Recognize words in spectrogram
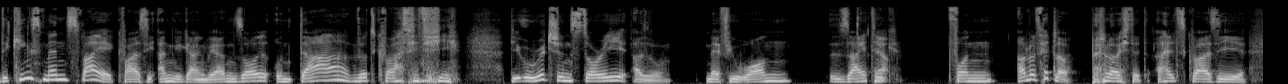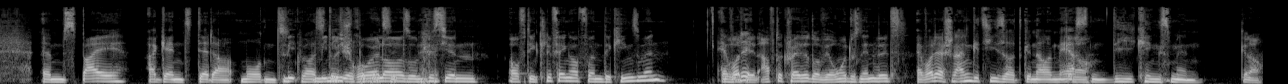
The Kingsman 2 quasi angegangen werden soll und da wird quasi die, die Origin Story, also Matthew Vaughn seitig Ja. von Adolf Hitler beleuchtet, als quasi ähm, Spy-Agent, der da mordend Mi- quasi Mini-Spoiler, so ein bisschen auf den Cliffhanger von The Kingsman. Er oder wurde, den Aftercredit oder wie auch immer du es nennen willst. er wurde ja schon angeteasert, genau, im ersten, The Kingsman. Genau.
